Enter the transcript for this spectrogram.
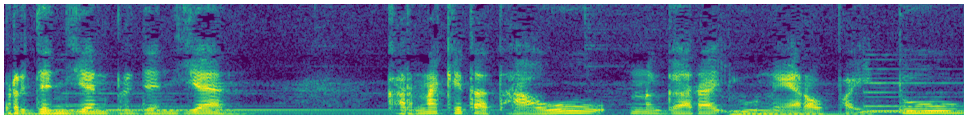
perjanjian-perjanjian. Karena kita tahu negara Uni Eropa itu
